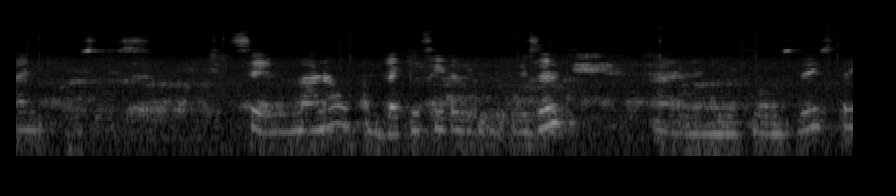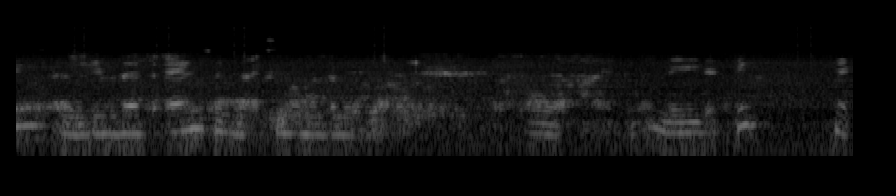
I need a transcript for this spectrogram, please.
and. Same manner, I would like to see the result and close this thing and give that ends and maximum on the lower oh I don't need midpoint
